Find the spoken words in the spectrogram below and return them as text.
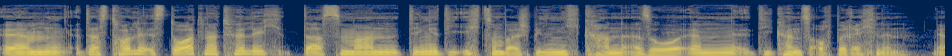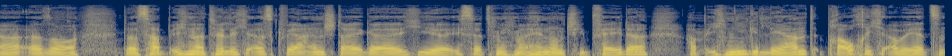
Ähm, das Tolle ist dort natürlich, dass man Dinge, die ich zum Beispiel nicht kann, also ähm, die können es auch berechnen. Ja, also das habe ich natürlich als Quereinsteiger hier, ich setze mich mal hin und schieb Fader, habe ich nie gelernt, brauche ich aber jetzt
